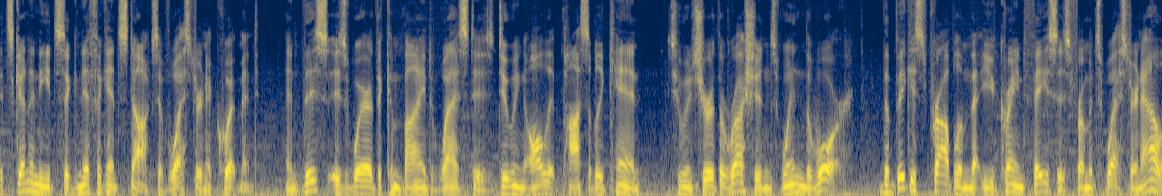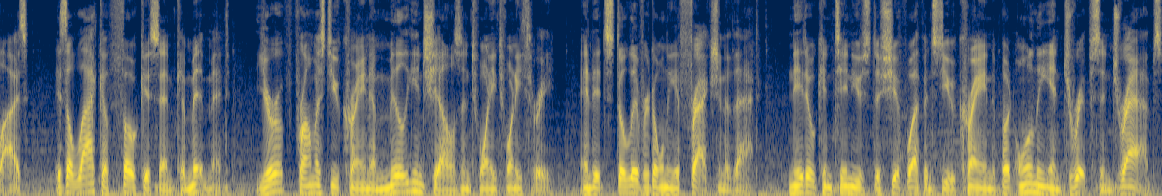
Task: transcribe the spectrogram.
it's going to need significant stocks of Western equipment, and this is where the combined West is doing all it possibly can to ensure the Russians win the war. The biggest problem that Ukraine faces from its Western allies is a lack of focus and commitment. Europe promised Ukraine a million shells in 2023, and it's delivered only a fraction of that. NATO continues to ship weapons to Ukraine, but only in drips and drabs.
